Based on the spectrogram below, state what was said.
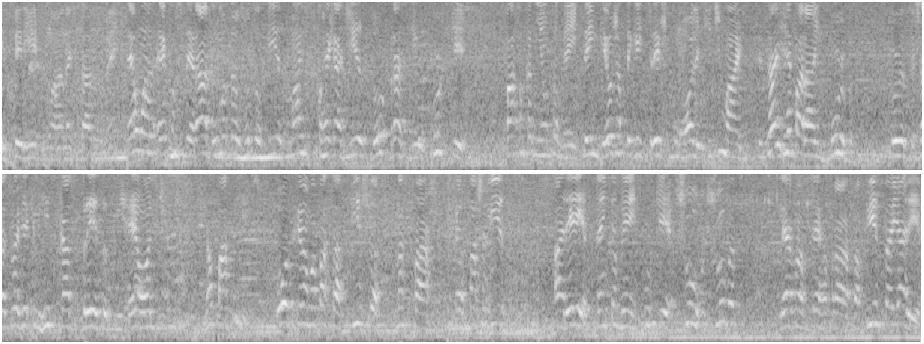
experiência na, na estrada também. É, é considerado uma das rodovias mais escorregadias do Brasil. Por quê? Passa um caminhão também. Tem, eu já peguei trecho com óleo aqui demais. Vocês vão reparar em curvas, curvas fechadas, você vai ver aquele riscado preto assim, é óleo de caminhão. Não passa ali. Outro que não vai passar, pista nas faixas, aquela faixa lisa. Areia tem também, porque chuva, chuva leva terra para a pista e areia.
